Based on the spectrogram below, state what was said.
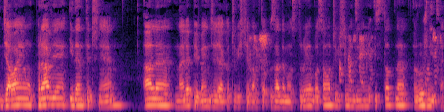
działają prawie identycznie, ale najlepiej będzie, jak oczywiście Wam to zademonstruję, bo są oczywiście między nimi istotne różnice.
